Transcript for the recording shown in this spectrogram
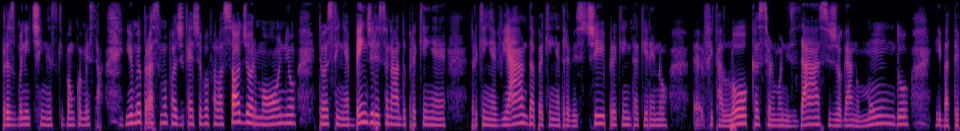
Para as bonitinhas que vão começar. E o meu próximo podcast eu vou falar só de hormônio. Então assim, é bem direcionado para quem é para quem é viada, para quem é travesti, para quem tá querendo eh, ficar louca, se hormonizar, se jogar no mundo e bater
